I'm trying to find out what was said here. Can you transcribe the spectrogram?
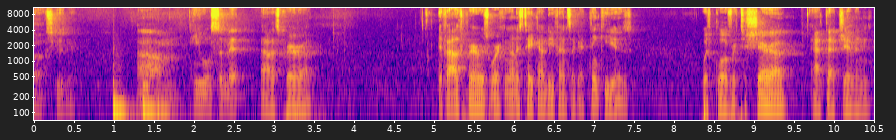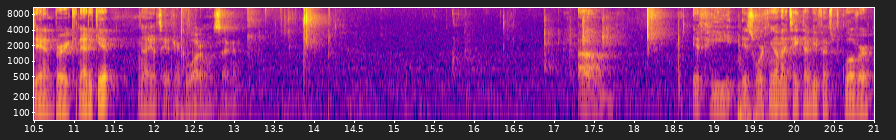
oh, excuse me, um, he will submit Alex Pereira. If Alex Pereira is working on his takedown defense like I think he is, with Glover Teixeira at that gym in Danbury, Connecticut. I gotta take a drink of water one second. Um, if he is working on that takedown defense with Glover,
